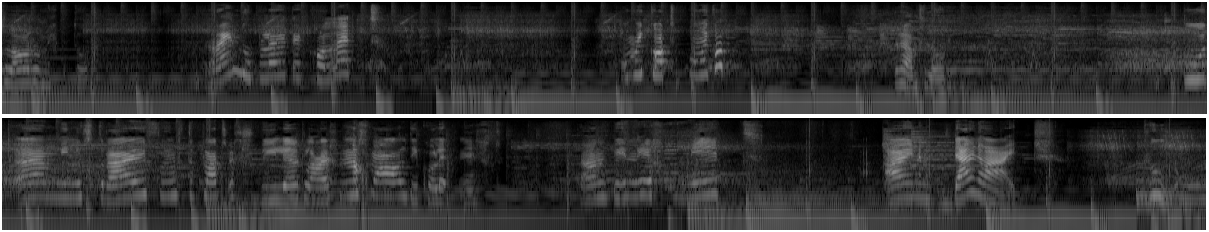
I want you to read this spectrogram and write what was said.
Klar und ich bin tot. Renn, du blöde Colette! Oh mein Gott, oh mein Gott! Wir haben verloren. Gut, ähm, minus 3, fünfter Platz. Ich spiele gleich nochmal die Colette nicht. Dann bin ich mit einem Dynamite. Cool.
